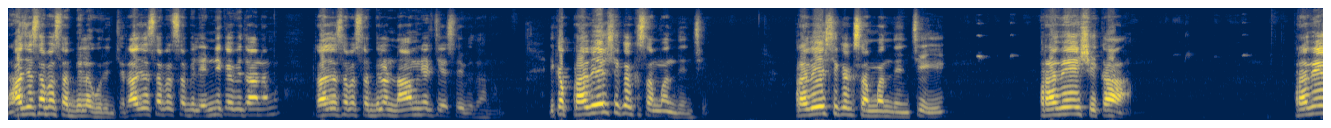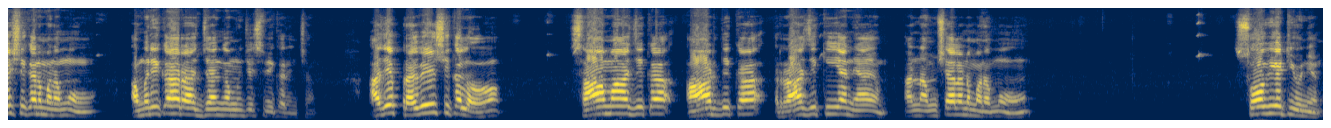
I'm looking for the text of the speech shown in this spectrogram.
రాజ్యసభ సభ్యుల గురించి రాజ్యసభ సభ్యుల ఎన్నిక విధానం రాజ్యసభ సభ్యులను నామినేట్ చేసే విధానం. ఇక ప్రవేశికకు సంబంధించి ప్రవేశికకు సంబంధించి ప్రవేశిక ప్రవేశికను మనము అమెరికా రాజ్యాంగం నుంచి స్వీకరించాం. అదే ప్రవేశికలో సామాజిక ఆర్థిక రాజకీయ న్యాయం అన్న అంశాలను మనము సోవియట్ యూనియన్.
